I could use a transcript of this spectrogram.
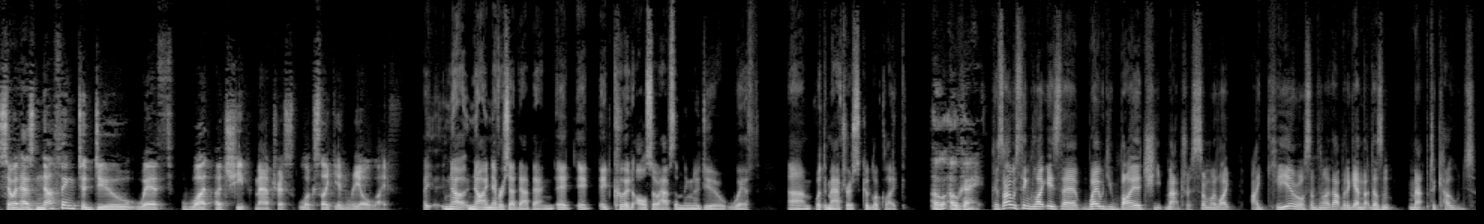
So it has nothing to do with what a cheap mattress looks like in real life. I- No, no, I never said that, Ben. It it it could also have something to do with um, what the mattress could look like. Oh, okay. Because I was thinking, like, is there where would you buy a cheap mattress? Somewhere like IKEA or something like that. But again, that doesn't map to codes.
